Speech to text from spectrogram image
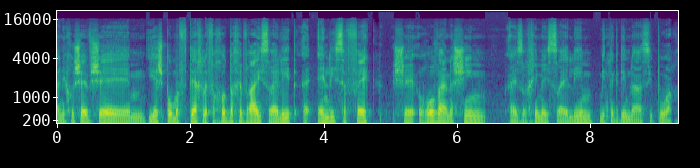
אני חושב שיש פה מפתח, לפחות בחברה הישראלית, אין לי ספק שרוב האנשים, האזרחים הישראלים, מתנגדים לסיפוח.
